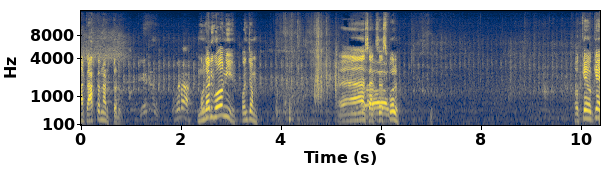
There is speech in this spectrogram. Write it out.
ఆ ట్రాక్టర్ నడుపుతాడు. ముంగడా ముందడికి పోని కొంచెం. Successful okay okay.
